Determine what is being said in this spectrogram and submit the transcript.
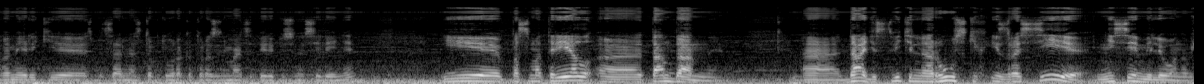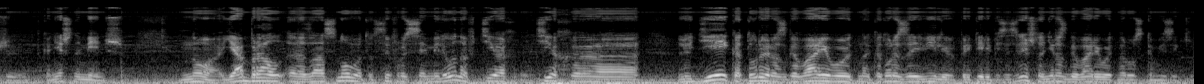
в Америке, специальная структура, которая занимается переписью населения. И посмотрел э, там данные. Э, да, действительно, русских из России не 7 миллионов живет, конечно, меньше. Но я брал э, за основу эту цифру 7 миллионов тех, тех э, людей, которые разговаривают, которые заявили при переписи населения, что они разговаривают на русском языке.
